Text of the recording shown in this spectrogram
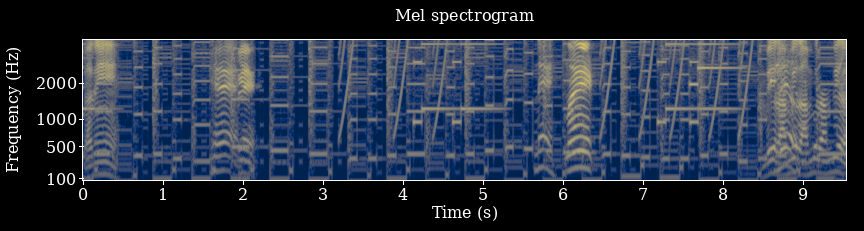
Udah nih. Oke, Nih, nih. Naik. Ambil, Ambil. ambil, ambil,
